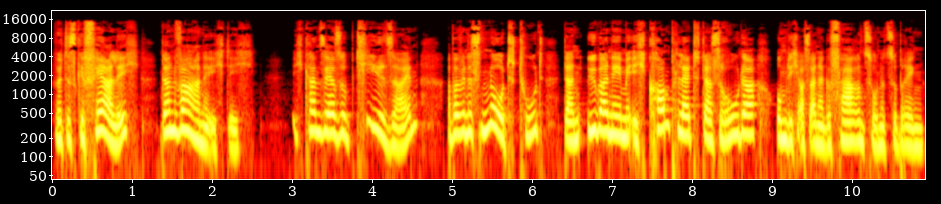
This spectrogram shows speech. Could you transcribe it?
Wird es gefährlich, dann warne ich dich. Ich kann sehr subtil sein, aber wenn es Not tut, dann übernehme ich komplett das Ruder, um dich aus einer Gefahrenzone zu bringen.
